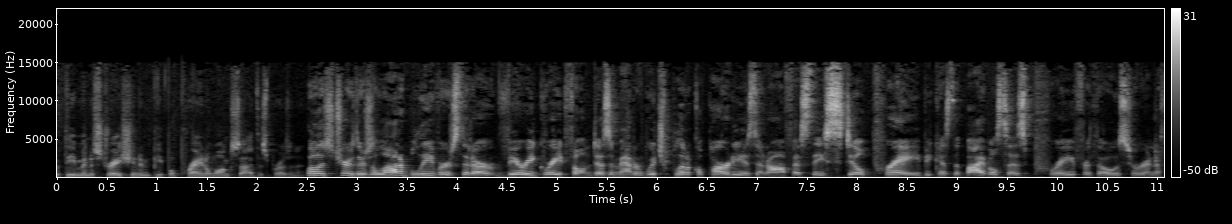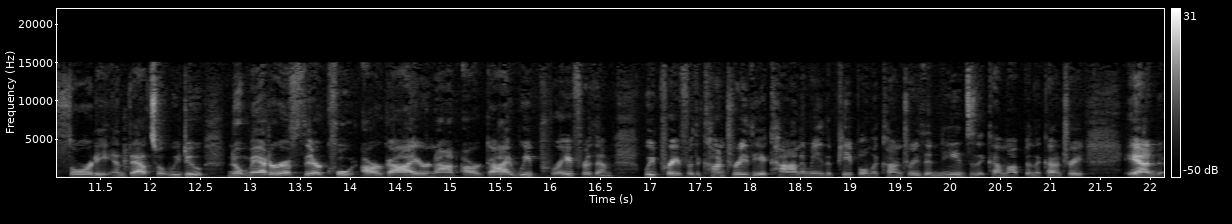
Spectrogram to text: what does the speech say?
with the administration and people praying alongside this president. Well, it's true. There's a lot of believers that are very grateful, and doesn't matter which political party is in office, they still pray because the Bible says pray for those who are in authority, and that's what we do. No matter if they're, quote, our guy or not our guy, we pray for them. We pray for the country, the economy, the people in the country, the needs that come up in the country. And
